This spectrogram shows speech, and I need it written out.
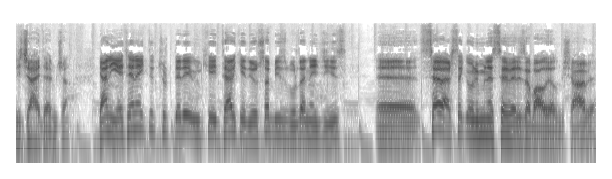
Rica ederim can. Yani yetenekli Türkleri ülkeyi terk ediyorsa biz burada neciyiz? Ee, seversek ölümüne severize bağlayalmış abi.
